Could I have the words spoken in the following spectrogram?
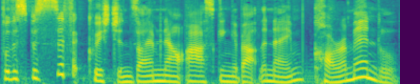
for the specific questions I am now asking about the name Coromandel.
